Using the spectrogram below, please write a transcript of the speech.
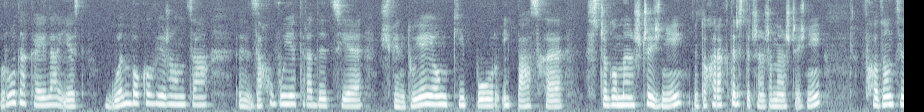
Ruda Kejla jest głęboko wierząca, y, zachowuje tradycje, świętuje ją Kipur i Paschę, z czego mężczyźni, to charakterystyczne, że mężczyźni, wchodzący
